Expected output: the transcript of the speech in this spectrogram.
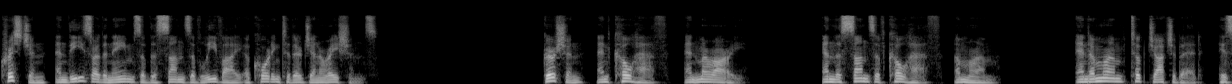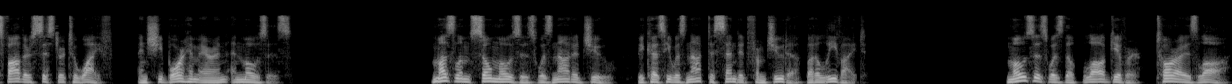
Christian, and these are the names of the sons of Levi according to their generations. Gershon, and Kohath, and Merari. And the sons of Kohath, Amram. And Amram took Jochebed, his father's sister to wife, and she bore him Aaron and Moses. Muslim So Moses was not a Jew, because he was not descended from Judah but a Levite. Moses was the lawgiver, Torah is law,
